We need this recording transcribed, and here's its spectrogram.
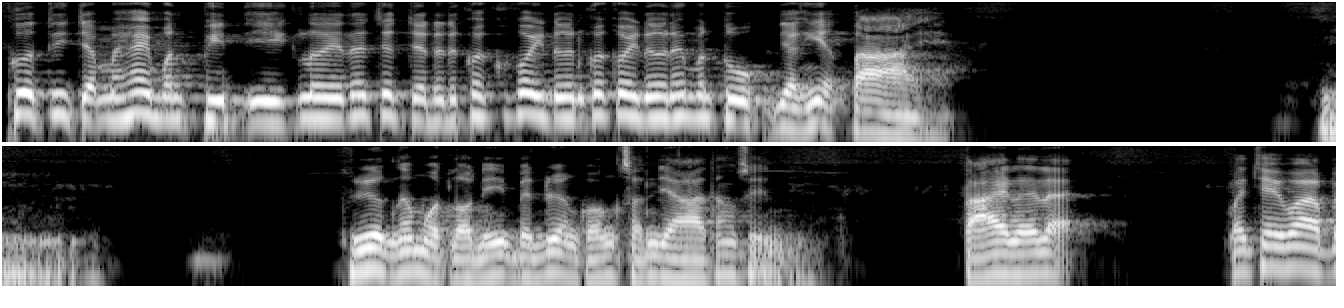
เพื่อที่จะไม่ให้มันผิดอีกเลย แล้วฉันจะเดินค่อยๆเดินค่อยๆเดินให้มันถูกอย่างเงี้ยตาย เรื่องทั้งหมดเหล่านี้เป็นเรื่องของสัญญาทั้งสิ้นตายเลยแหละไม่ใช่ว่าไป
